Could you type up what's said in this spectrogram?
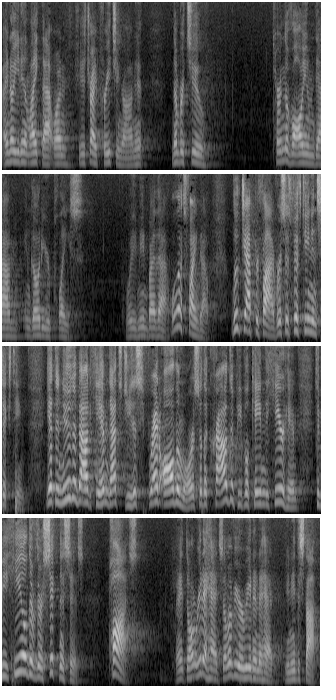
I know you didn't like that one. You should try preaching on it. Number two, turn the volume down and go to your place. What do you mean by that? Well, let's find out. Luke chapter 5, verses 15 and 16. Yet the news about him, that's Jesus, spread all the more, so the crowds of people came to hear him to be healed of their sicknesses. Pause. Right? Don't read ahead. Some of you are reading ahead. You need to stop.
